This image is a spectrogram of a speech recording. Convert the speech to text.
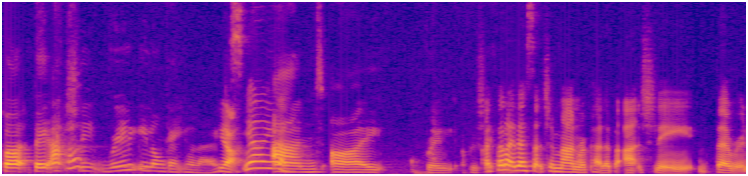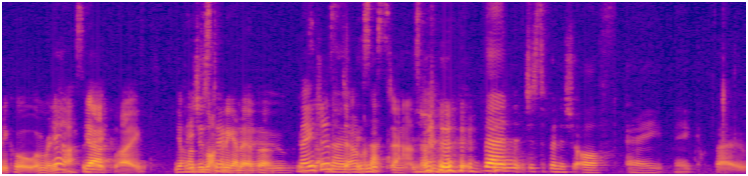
but they actually really elongate your legs. Yeah. Yeah, yeah. And I really appreciate. I feel them. like they're such a man repeller, but actually they're really cool and really Yeah. classic. Yeah. Like your They husband's just not going to get it, know. but they just No, don't exactly. understand. then just to finish it off, a big bow.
